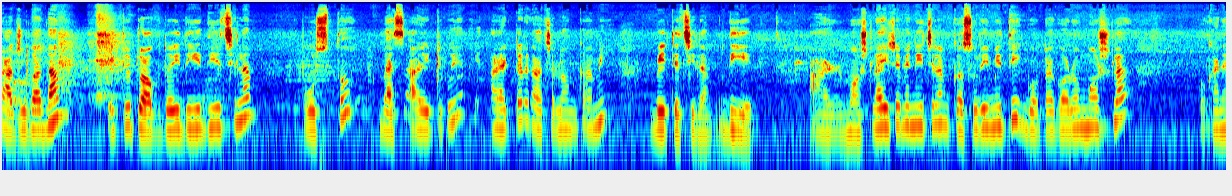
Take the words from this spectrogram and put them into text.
কাজু বাদাম, একটু টক দই দিয়ে দিয়েছিলাম, পোস্ত, ব্যাস, আর এইটুকুই আর একটা কাঁচা লঙ্কা আমি বেটেছিলাম, দিয়ে। আর মশলা হিসেবে নিয়েছিলাম কসুরি মেথি, গোটা গরম মশলা ওখানে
